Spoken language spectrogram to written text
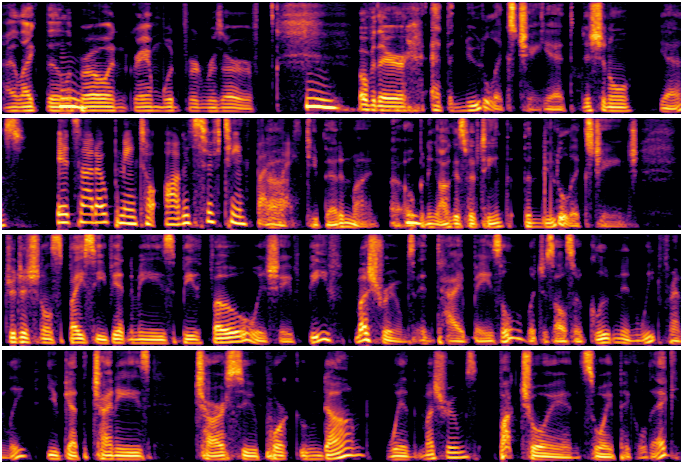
I like the Mm. LeBro and Graham Woodford Reserve. Mm. Over there at the Noodle Exchange, yeah, traditional, yes. It's not opening till August 15th, by the Ah, way. keep that in mind. Uh, opening August 15th, the Noodle Exchange. Traditional spicy Vietnamese beef pho with shaved beef, mushrooms, and Thai basil, which is also gluten and wheat friendly. You've got the Chinese char siu pork udon with mushrooms, bok choy, and soy pickled egg,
